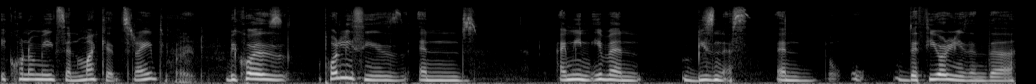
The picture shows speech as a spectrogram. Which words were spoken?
economics and markets right Right. because policies and i mean even business and the theories and the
